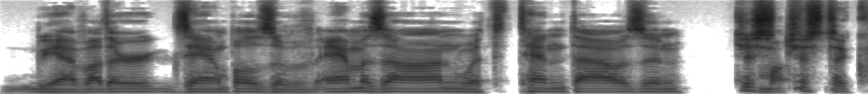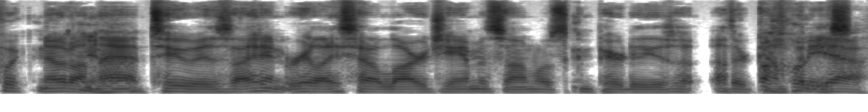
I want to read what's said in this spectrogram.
We have other examples of Amazon with 10,000. Just just a quick note on Yeah. that too is I didn't realize how large Amazon was compared to these other oh, companies. Oh, yeah.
